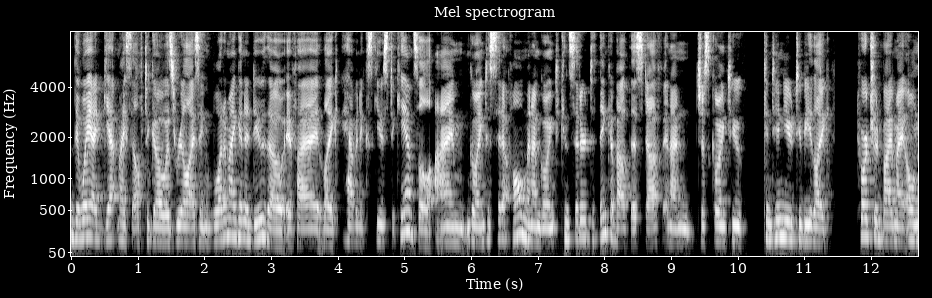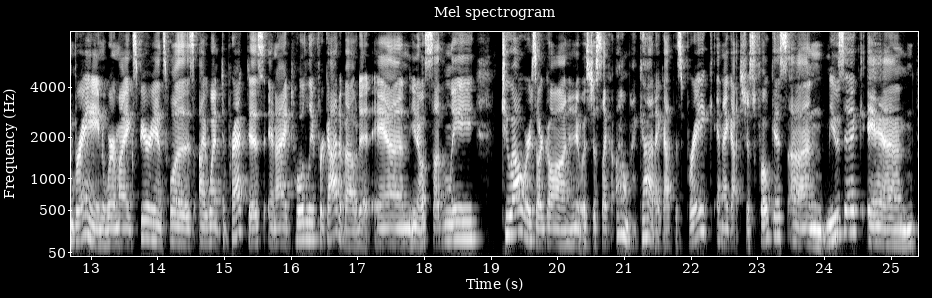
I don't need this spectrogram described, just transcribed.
the way I'd get myself to go is realizing, what am I going to do though if I like have an excuse to cancel? I'm going to sit at home and I'm going to consider to think about this stuff. And I'm just going to continue to be like tortured by my own brain where my experience was I went to practice and I totally forgot about it. And, you know, suddenly two hours are gone. And it was just like, oh my God, I got this break and I got to just focus on music and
